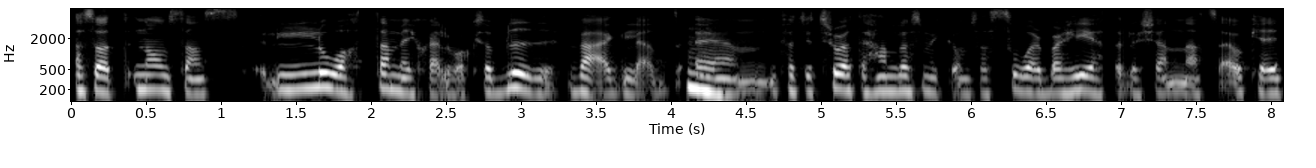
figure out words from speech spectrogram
Alltså att någonstans låta mig själv också bli vägledd. Mm. Um, för att jag tror att det handlar så mycket om så sårbarhet eller känna att så här, okay,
